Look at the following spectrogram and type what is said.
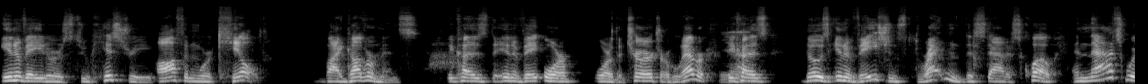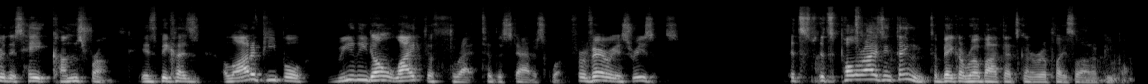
innovators through history, often were killed by governments because the innovate or or the church or whoever Yeah. because those innovations threatened the status quo and that's where this hate comes from is because a lot of people really don't like the threat to the status quo for various reasons it's it's a polarizing thing to make a robot that's going to replace a lot of people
